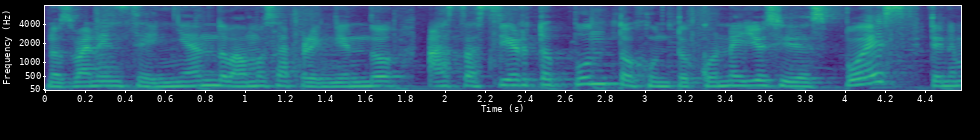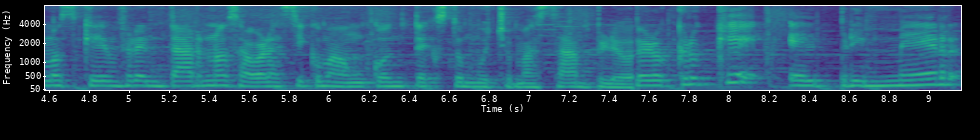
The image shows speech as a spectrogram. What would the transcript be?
Nos van enseñando, vamos aprendiendo hasta cierto punto junto con ellos y después tenemos que enfrentarnos ahora sí como a un contexto mucho más amplio. Pero creo que el primer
